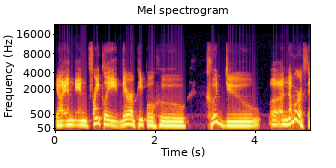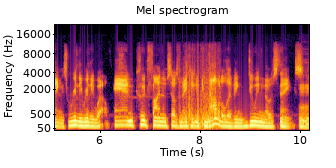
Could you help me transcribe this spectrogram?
You know, and and frankly, there are people who could do a number of things really, really well and could find themselves making a phenomenal living doing those things. Mm-hmm.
